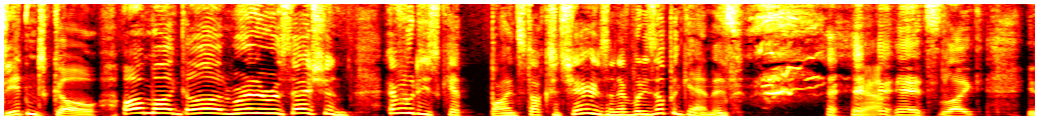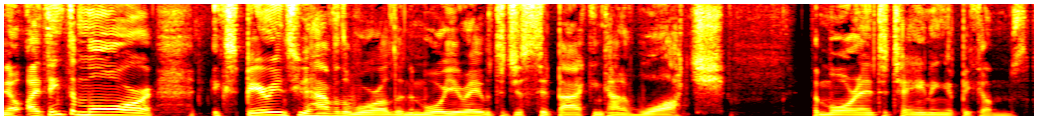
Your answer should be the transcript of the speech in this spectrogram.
didn't go. Oh my God, we're in a recession. Everybody just kept buying stocks and shares, and everybody's up again. It's Yeah. it's like, you know, I think the more experience you have of the world and the more you're able to just sit back and kind of watch, the more entertaining it becomes.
